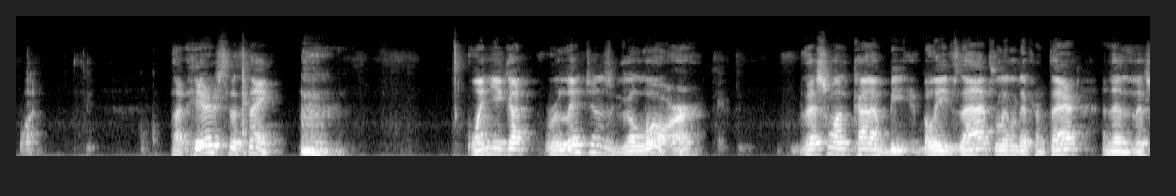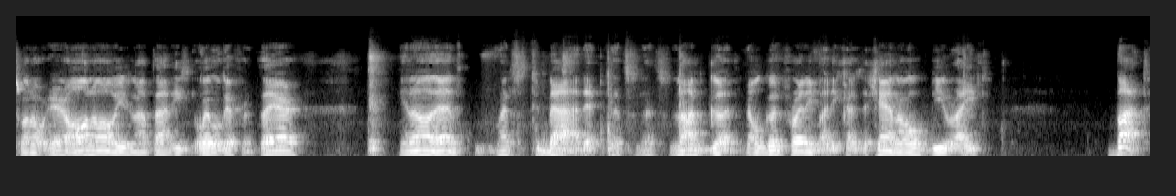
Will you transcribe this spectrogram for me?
one. But here's the thing when you got religions galore, this one kind of be, believes that, a little different there, and then this one over here, oh no, he's not that, he's a little different there. You know, that, that's too bad. It, that's, that's not good. No good for anybody because they can't all be right. But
